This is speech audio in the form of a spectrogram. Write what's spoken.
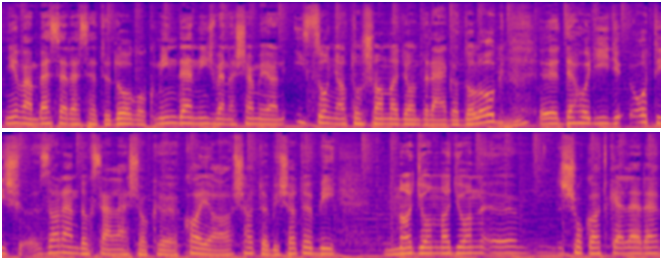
nyilván beszerezhető dolgok, minden, nincs benne semmi olyan iszonyatosan nagyon drága dolog, Mhm. ö, de hogy így ott is zarándokszállások, kaja, stb. stb. nagyon-nagyon sokat kell erre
